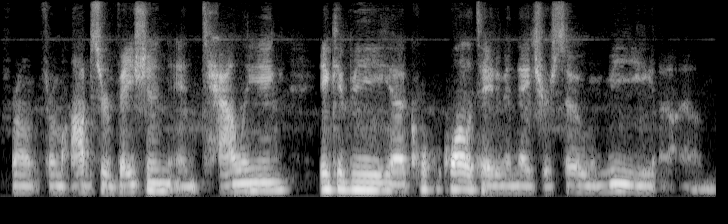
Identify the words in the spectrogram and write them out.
from from observation and tallying it could be uh, qu- qualitative in nature. So me um,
